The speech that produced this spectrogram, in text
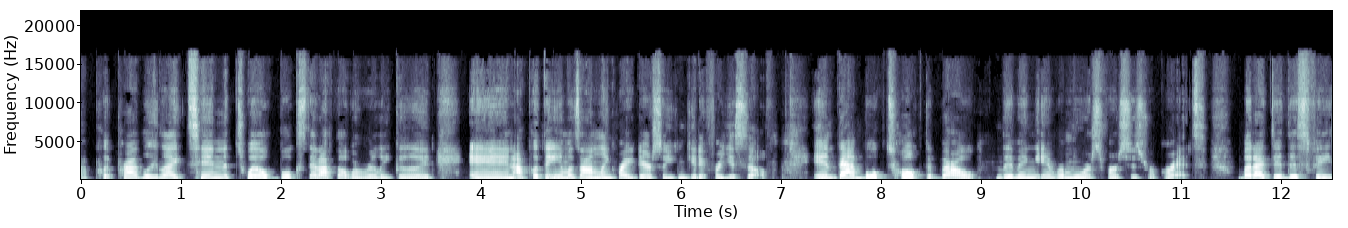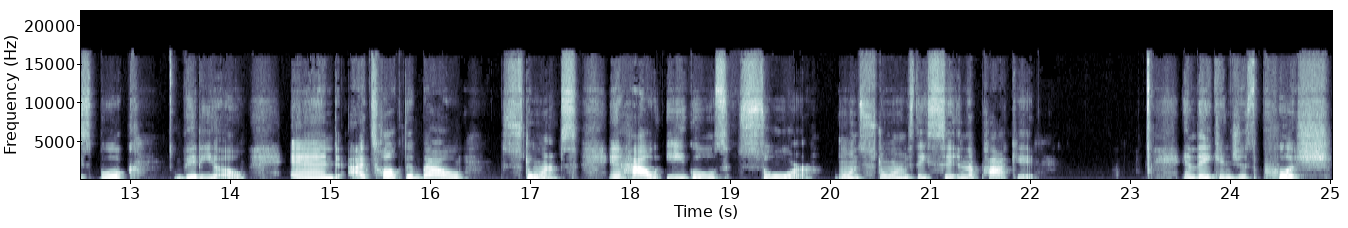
I put probably like 10 to 12 books that i thought were really good and i put the amazon link right there so you can get it for yourself and that book talked about living in remorse versus regret but i did this facebook video and i talked about storms and how eagles soar on storms. They sit in the pocket and they can just push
